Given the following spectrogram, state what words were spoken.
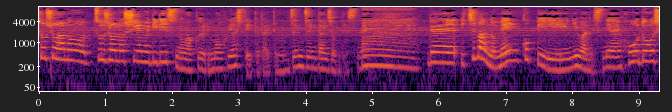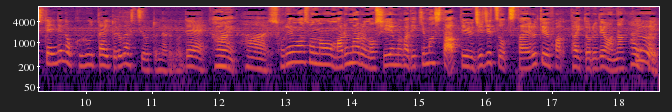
少々あの通常の CM リリースの枠よりも増やしていただいても全然大丈夫ですね、うん。で1 1番のメインコピーにはですね報道視点での工夫タイトルが必要となるので、はい。はい、それはその〇〇の CM ができましたっていう事実を伝えるというファタイトルではなく、はいはい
